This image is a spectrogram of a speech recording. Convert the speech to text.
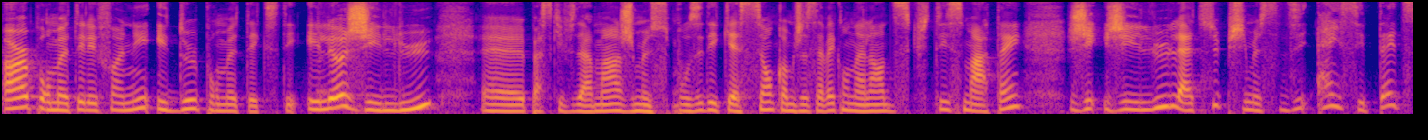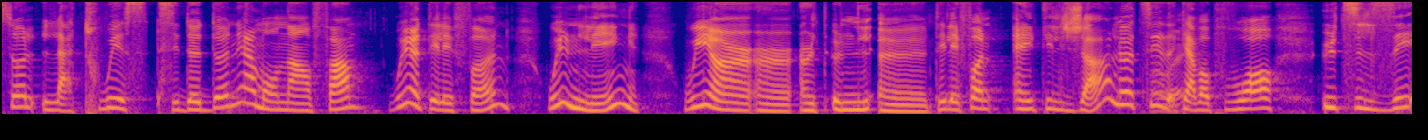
Un pour me téléphoner et deux pour me texter. Et là, j'ai lu, euh, parce qu'évidemment, je me suis posé des questions comme je savais qu'on allait en discuter ce matin. J'ai lu là-dessus, puis je me suis dit, hey, c'est peut-être ça la twist. C'est de donner à mon enfant, oui, un téléphone, oui, une ligne, oui, un, un- un- une- un téléphone intelligent, là, tu sais, qu'elle va pouvoir utiliser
